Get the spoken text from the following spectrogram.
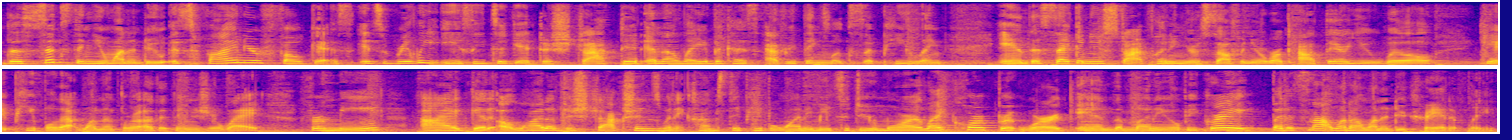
The sixth thing you want to do is find your focus. It's really easy to get distracted in LA because everything looks appealing. And the second you start putting yourself and your work out there, you will get people that want to throw other things your way. For me, I get a lot of distractions when it comes to people wanting me to do more like corporate work and the money will be great, but it's not what I want to do creatively.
